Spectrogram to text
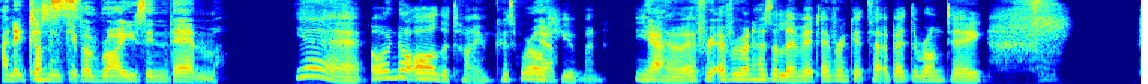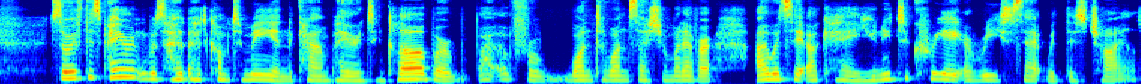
and it doesn't give a rise in them. yeah or not all the time because we're all Yeah. human you Yeah. know every everyone has a limit everyone gets out of bed the wrong day so if this parent was had, had come to me in the calm parenting club or uh, for one-to-one session whatever i would say okay you need to create a reset with this child.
